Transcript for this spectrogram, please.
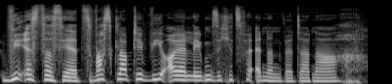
Wie ist das jetzt? Was glaubt ihr, wie euer Leben sich jetzt verändern wird danach?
